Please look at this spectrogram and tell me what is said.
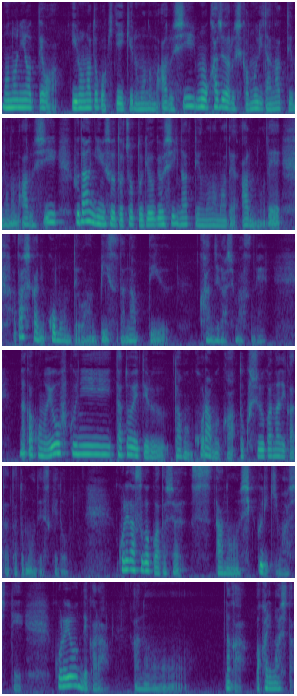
ものによってはいろんなとこ着ていけるものもあるしもうカジュアルしか無理だなっていうものもあるし普段着にするとちょっと仰々しいなっていうものまであるので確かにコモンってワンピースだなっていう感じがしますね。なんかこの洋服に例えてる多分コラムか特集か何かだったと思うんですけどこれがすごく私はあのしっくりきましてこれ読んでからあのなんか分かりました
